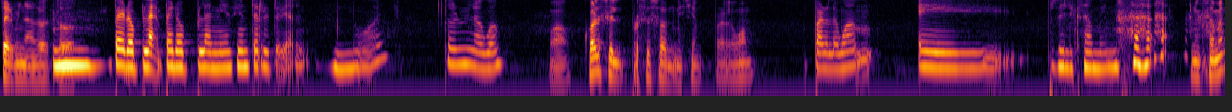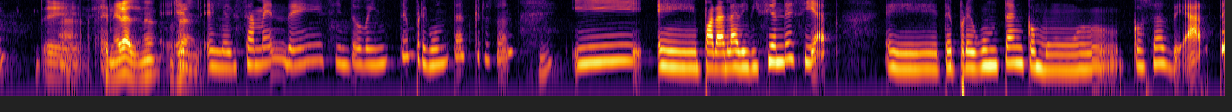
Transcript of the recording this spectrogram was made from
terminando todo. Mm, pero, pla- pero planeación territorial no hay. Solo en la UAM. Wow. ¿Cuál es el proceso de admisión para la UAM? Para la UAM, eh, pues el examen. ¿Un examen? Eh, Ah, general, ¿no? O sea, el, el examen de 120 preguntas, creo son. ¿Mm? Y eh, para la división de CIAT, eh, te preguntan como cosas de arte,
